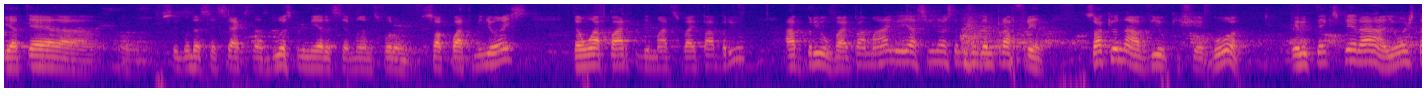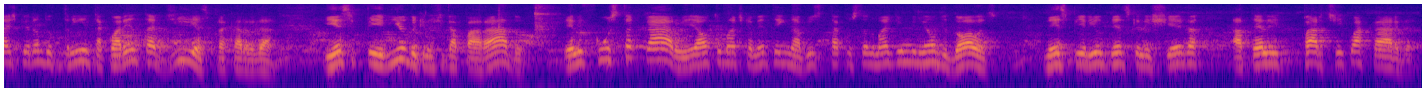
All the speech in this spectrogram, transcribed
e até a, segundo a CSEX, nas duas primeiras semanas foram só 4 milhões. Então, uma parte de março vai para abril, abril vai para maio e assim nós estamos jogando para frente. Só que o navio que chegou, ele tem que esperar. E hoje está esperando 30, 40 dias para carregar. E esse período que ele fica parado, ele custa caro. E automaticamente tem navios que está custando mais de um milhão de dólares nesse período desde que ele chega até ele partir com a carga.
